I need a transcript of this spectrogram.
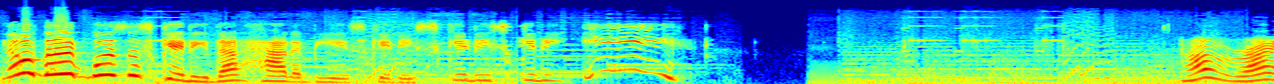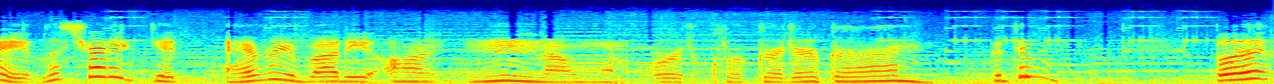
No, that was a skitty! That had to be a skitty. Skitty, skitty, ee! Alright, let's try to get everybody on- Mmm, I want Earthquake again. Good thing. But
